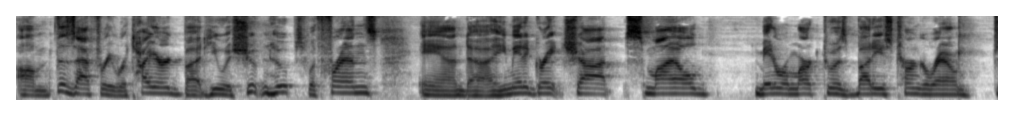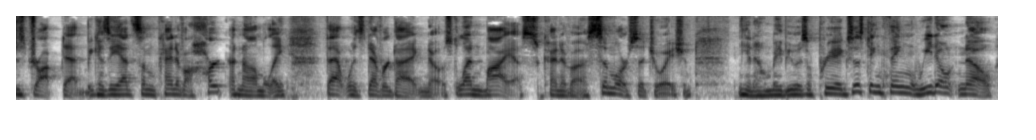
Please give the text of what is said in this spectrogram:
Um, this is after he retired, but he was shooting hoops with friends, and uh, he made a great shot, smiled, made a remark to his buddies, turned around, just dropped dead because he had some kind of a heart anomaly that was never diagnosed. Len Bias, kind of a similar situation. You know, maybe it was a pre existing thing. We don't know.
